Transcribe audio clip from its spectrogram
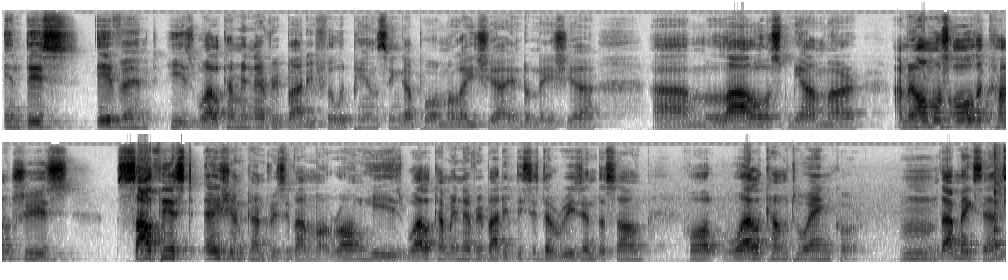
in this event. He is welcoming everybody: Philippines, Singapore, Malaysia, Indonesia, um, Laos, Myanmar. I mean, almost all the countries. Southeast Asian countries, if I'm not wrong, he is welcoming everybody. This is the reason the song called "Welcome to Angkor." Mm, that makes sense.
